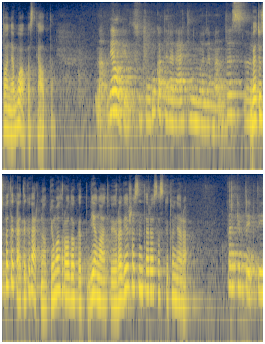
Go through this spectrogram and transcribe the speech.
to nebuvo paskelbta. Na, vėlgi, sutinku, kad tai yra vertinimo elementas. Bet jūs pati ką tik vertinot, jums atrodo, kad vienu atveju yra viešas interesas, kitų nėra. Tarkim taip, tai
